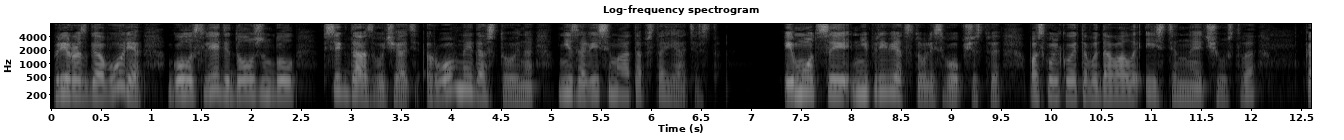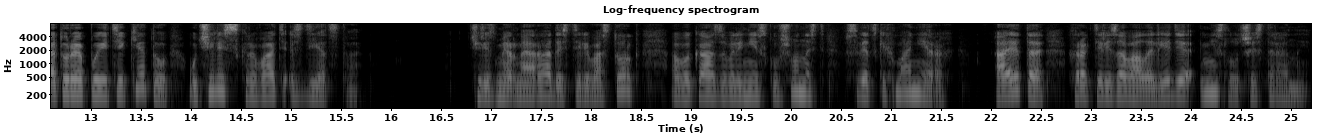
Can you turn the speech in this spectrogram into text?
При разговоре голос леди должен был всегда звучать ровно и достойно, независимо от обстоятельств. Эмоции не приветствовались в обществе, поскольку это выдавало истинное чувство, которое по этикету учились скрывать с детства. Чрезмерная радость или восторг выказывали неискушенность в светских манерах, а это характеризовало леди не с лучшей стороны.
